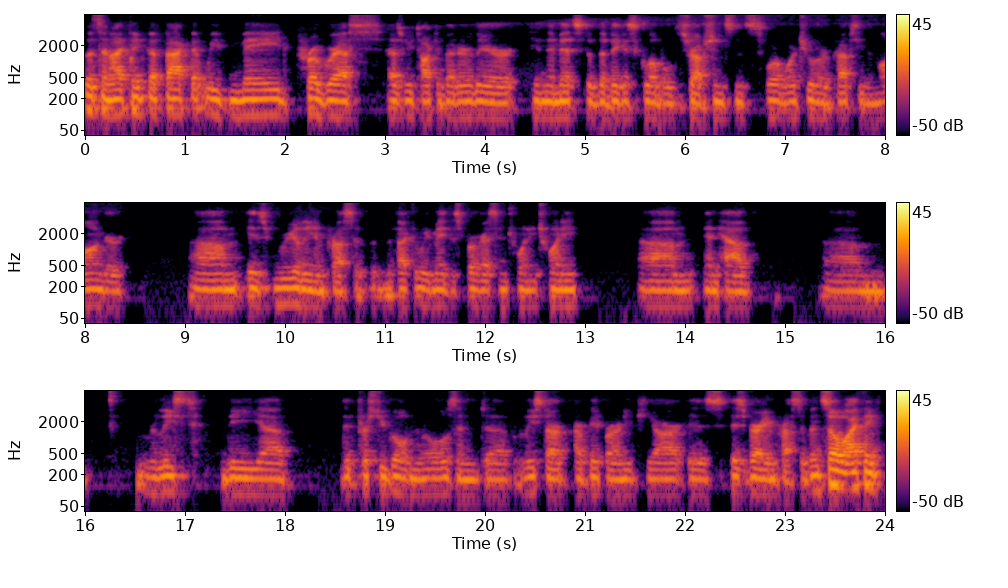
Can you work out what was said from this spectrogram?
listen, I think the fact that we've made progress, as we talked about earlier, in the midst of the biggest global disruption since World War II, or perhaps even longer, um, is really impressive. And the fact that we've made this progress in 2020 um, and have um, released the uh, the first two golden rules and uh, released our, our paper on EPR is is very impressive. And so I think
